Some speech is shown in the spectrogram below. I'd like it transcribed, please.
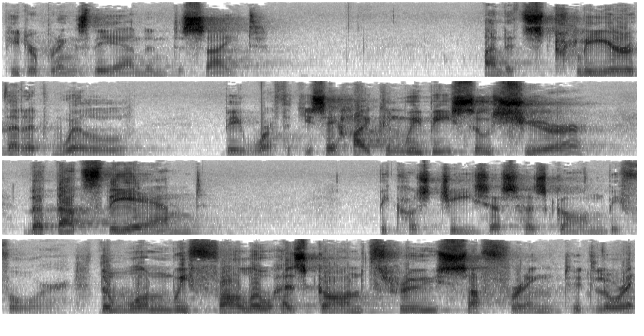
Peter brings the end into sight, and it's clear that it will be worth it. You say, How can we be so sure that that's the end? Because Jesus has gone before. The one we follow has gone through suffering to glory,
